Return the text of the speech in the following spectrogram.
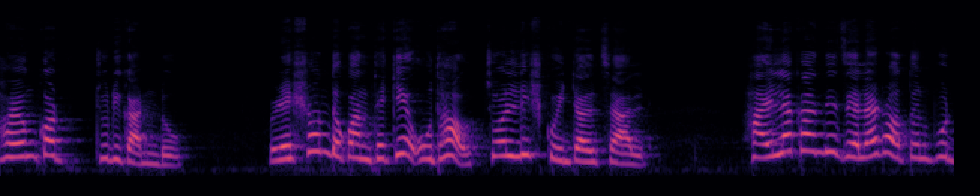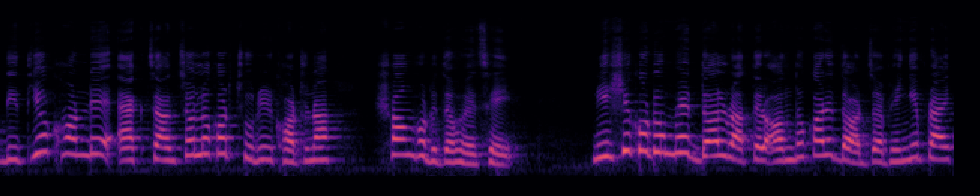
ভয়ঙ্কর চুরিকাণ্ড। রেশন দোকান থেকে উধাও চল্লিশ কুইন্টাল চাল। হাইলাকান্দি জেলার রতনপুর দ্বিতীয় খণ্ডে এক চাঞ্চল্যকর চুরির ঘটনা সংঘটিত হয়েছে। নিশি কুটুম্বের দল রাতের অন্ধকারে দরজা ভেঙে প্রায়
